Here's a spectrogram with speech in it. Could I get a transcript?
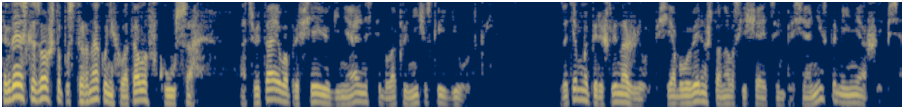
Тогда я сказал, что Пастернаку не хватало вкуса, а Цветаева при всей ее гениальности была клинической идиоткой. Затем мы перешли на живопись. Я был уверен, что она восхищается импрессионистами, и не ошибся.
